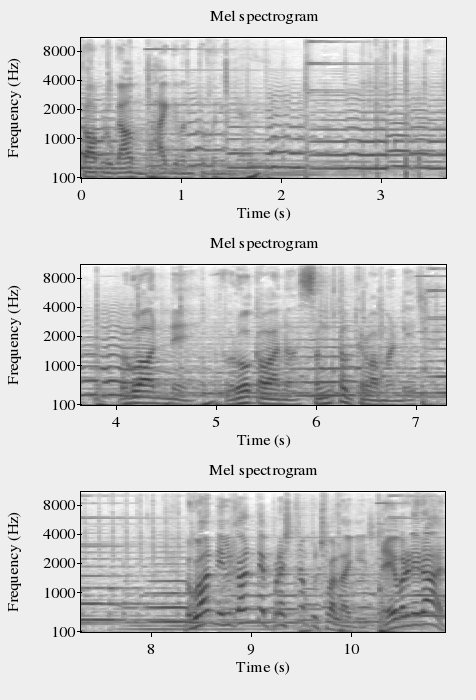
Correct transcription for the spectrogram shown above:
તો આપણું ગામ ભાગ્યવંતું બની જાય. ભગવાનને રોકવાના સંકલ્પ કરવા માંડે છે ભગવાન નીલકંઠને પ્રશ્ન પૂછવા લાગે છે હે વર્ણિરાજ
